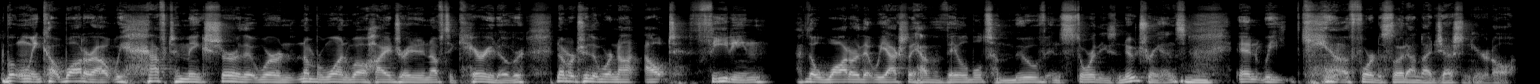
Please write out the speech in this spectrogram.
but when we cut water out, we have to make sure that we're number one, well hydrated enough to carry it over. Number two, that we're not out feeding the water that we actually have available to move and store these nutrients. Mhm. And we can't afford to slow down digestion here at all.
